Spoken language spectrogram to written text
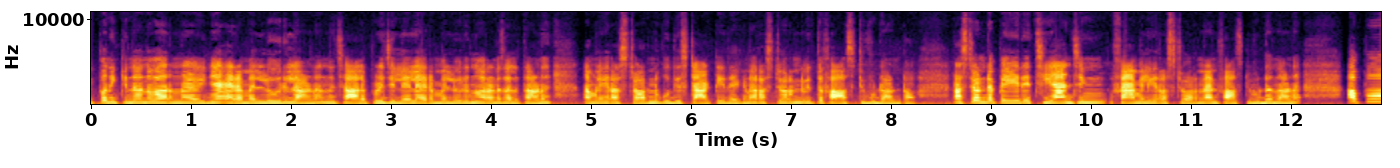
ഇപ്പോൾ നിൽക്കുന്നതെന്ന് പറഞ്ഞു കഴിഞ്ഞാൽ എരമല്ലൂരിലാണ്. എന്ന് വെച്ചാൽ ആലപ്പുഴ ജില്ലയിലെ എരമല്ലൂർ എന്ന് പറയുന്ന സ്ഥലത്താണ് നമ്മൾ ഈ റെസ്റ്റോറന്റ് പുതിയ സ്റ്റാർട്ട് ചെയ്തേക്കുന്നത് റെസ്റ്റോറന്റ് വിത്ത് ഫാസ്റ്റ് ഫുഡാണ് കേട്ടോ റെസ്റ്റോറന്റിന്റെ പേര് ചിയാൻജിങ് family restaurant and fast food എന്നാണ്. അപ്പോൾ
